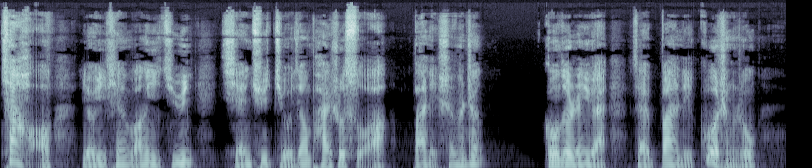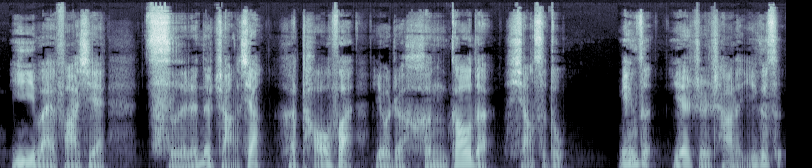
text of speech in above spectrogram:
恰好有一天，王义军前去九江派出所办理身份证，工作人员在办理过程中意外发现此人的长相和逃犯有着很高的相似度，名字也只差了一个字。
